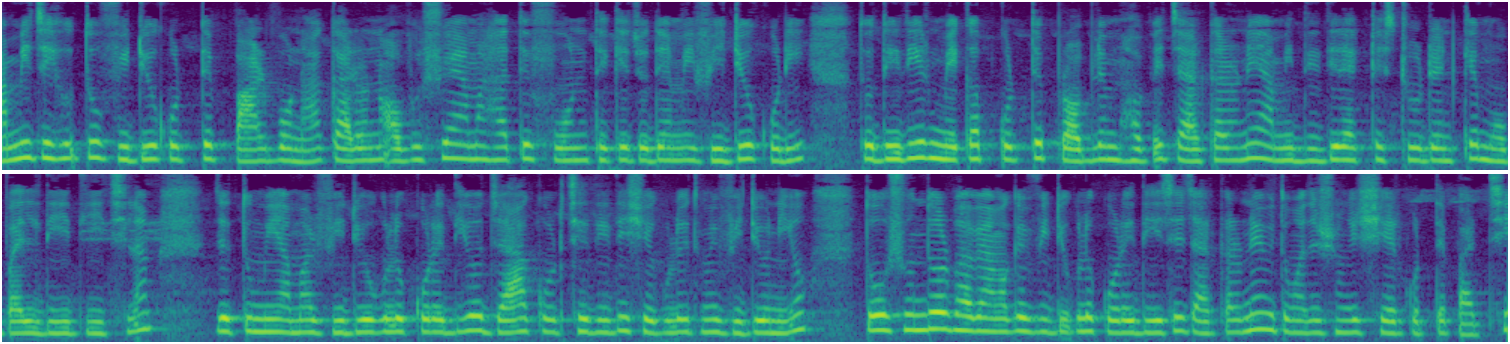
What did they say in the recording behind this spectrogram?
আমি যেহেতু ভিডিও করতে পারব না, কারণ অবশ্যই আমার হাতে ফোন থেকে যদি আমি ভিডিও করি, তো দিদির মেকআপ করতে প্রবলেম হবে, যার কারণে আমি দিদির একটা স্টুডেন্টকে মোবাইল দিয়ে দিয়েছিলাম যে তুমি আমার ভিডিওগুলো করে দিও, যা করছে দিদি সেগুলোই তুমি ভিডিও নিও। তো সুন্দরভাবে আমাকে ভিডিওগুলো করে দিয়েছে, যার কারণে আমি তোমাদের সঙ্গে শেয়ার করতে পারছি।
